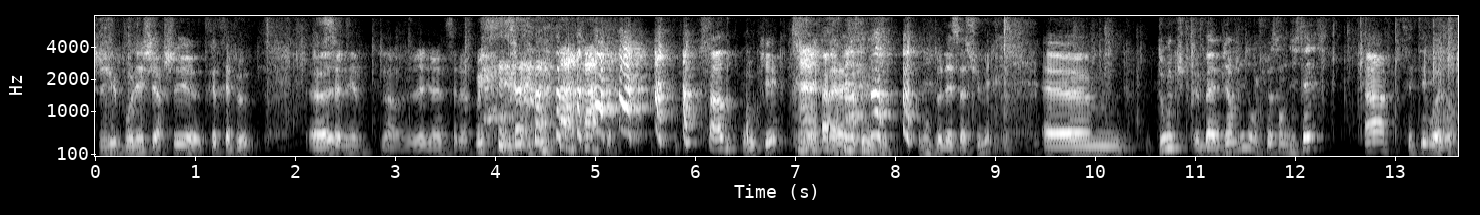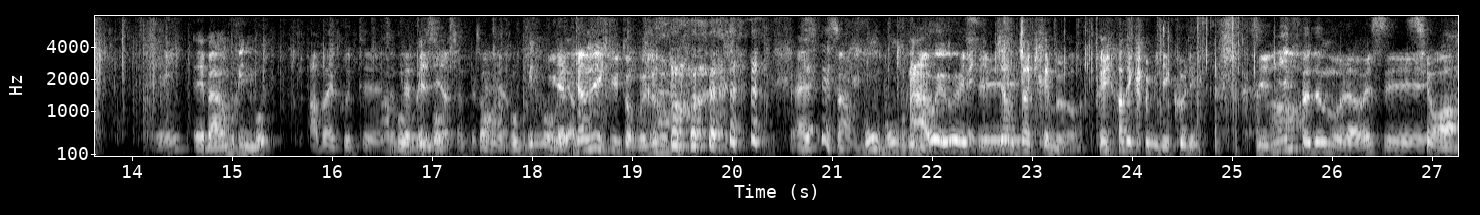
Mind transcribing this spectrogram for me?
j'ai eu pour les chercher euh, très très peu. Euh, dé- Non, j'allais dire une saloperie. Pardon. Ok. Euh, on te laisse assumer. Euh, donc, euh, bah, bienvenue dans le 77. Ah, C'était voisin. oui. Et ben un bris de mots. Ah bah écoute, Un ça me fait plaisir, ça me fait Attends, un plaisir. beau bris de mots. Il a bien vécu ton. Ah, c'est un bon bon bris de Ah oui, oui, Il est c'est bien bien crémeux. hein. Regardez comme il est collé. c'est mille feux de mots là, ouais, c'est. C'est rare.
